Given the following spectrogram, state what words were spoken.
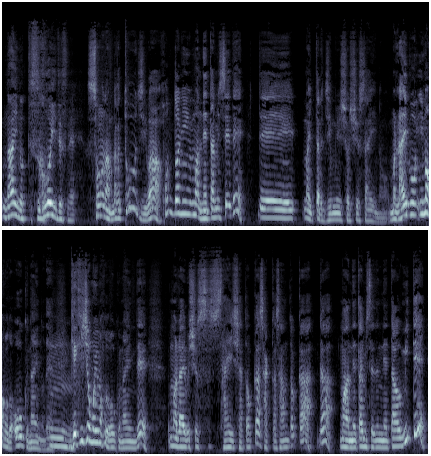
ないのってすごいですね。そうなのだ。から当時は本当にまあネタ見せででまあ言ったら事務所主催の、まあ、ライブも今ほど多くないので、うん。劇場も今ほど多くないんで、まあ、ライブ主催者とか作家さんとかが、まあ、ネタ見せでネタを見て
